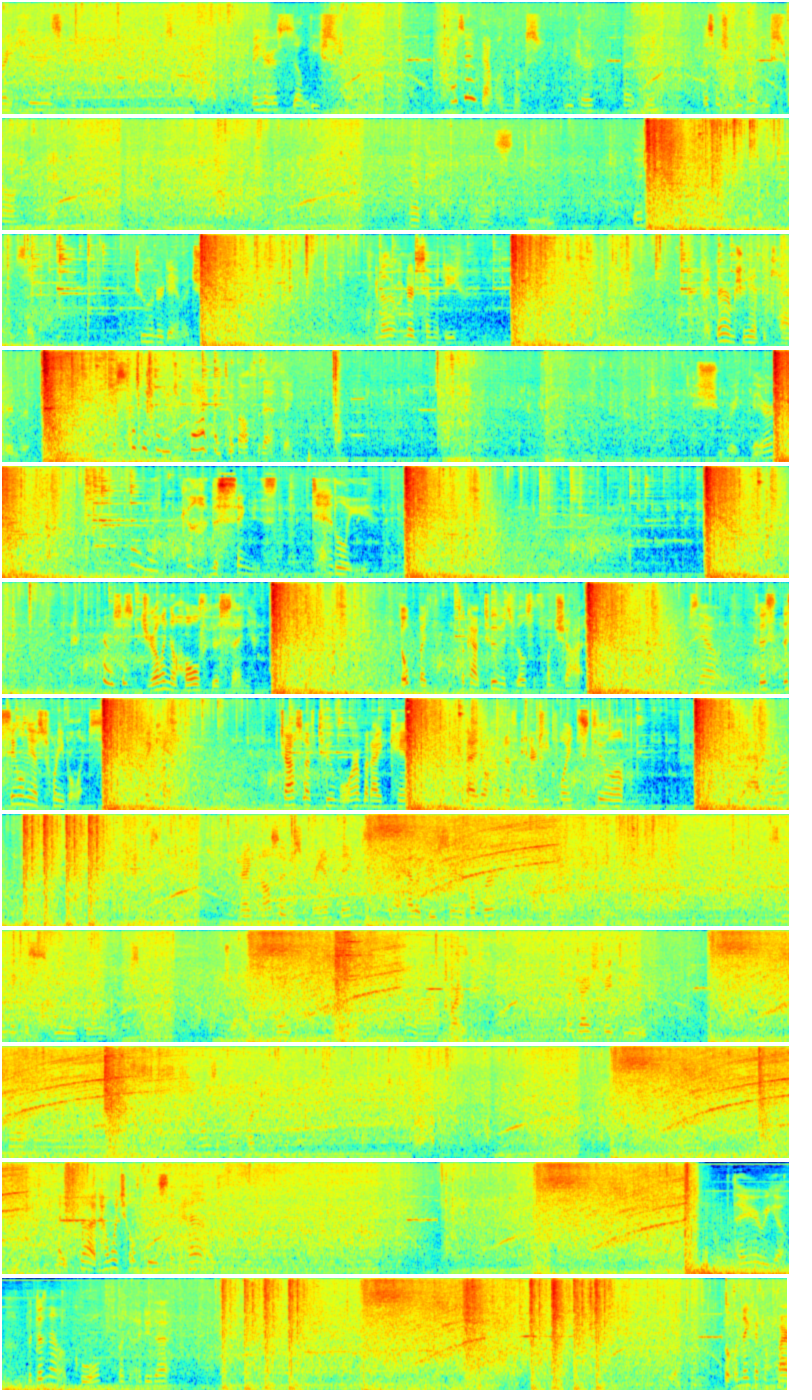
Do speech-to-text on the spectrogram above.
Right here is right here is the least strong. I'd say that one looks weaker, but yeah, this one should be the least strong. Okay, let's do this. It's like 200 damage. Like another 170. Right there I'm shooting at the cabin, but just had the damage back I took off of that thing. There. Oh my god, this thing is deadly. I was just drilling a hole through this thing. Nope, I took out two of its wheels with one shot. See how... This, this thing only has 20 bullets. Big cannon. Which I also have two more, but I can't... I don't have enough energy points to, um, add more. And I can also just ram things if I have a booster and a bumper. So I'm gonna really cool. I'm just gonna drive straight. Come on, work. Just gonna drive straight through you. how is it not working? my god, how much health does this thing have?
